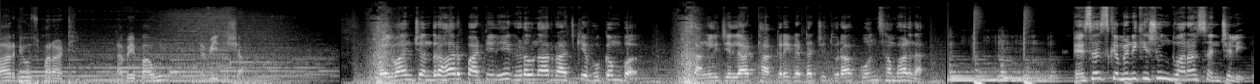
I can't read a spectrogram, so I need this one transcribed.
स्टार न्यूज मराठी. नवे पाऊल नवी दिशा. पैलवान चंद्रहार पाटील ही घडवणार राजकीय भूकंप. सांगली जिल्ह्यात ठाकरे गटाची धुरा कोण सांभाळणार? एस एस कम्युनिकेशन द्वारा संचलित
